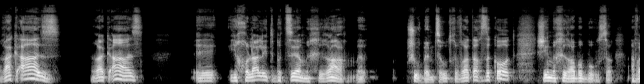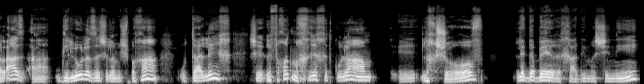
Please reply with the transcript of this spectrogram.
רק אז רק אז אה, יכולה להתבצע מכירה שוב באמצעות חברת ההחזקות שהיא מכירה בבורסה אבל אז הדילול הזה של המשפחה הוא תהליך שלפחות מכריח את כולם אה, לחשוב לדבר אחד עם השני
